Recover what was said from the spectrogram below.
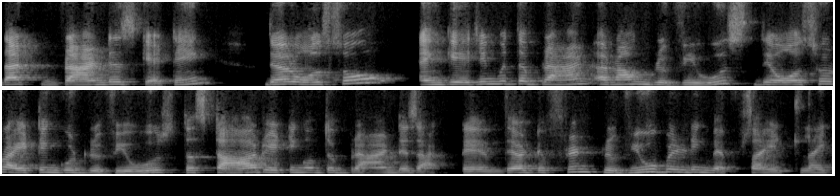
that brand is getting, they're also engaging with the brand around reviews. They're also writing good reviews. The star rating of the brand is active. There are different review building websites like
